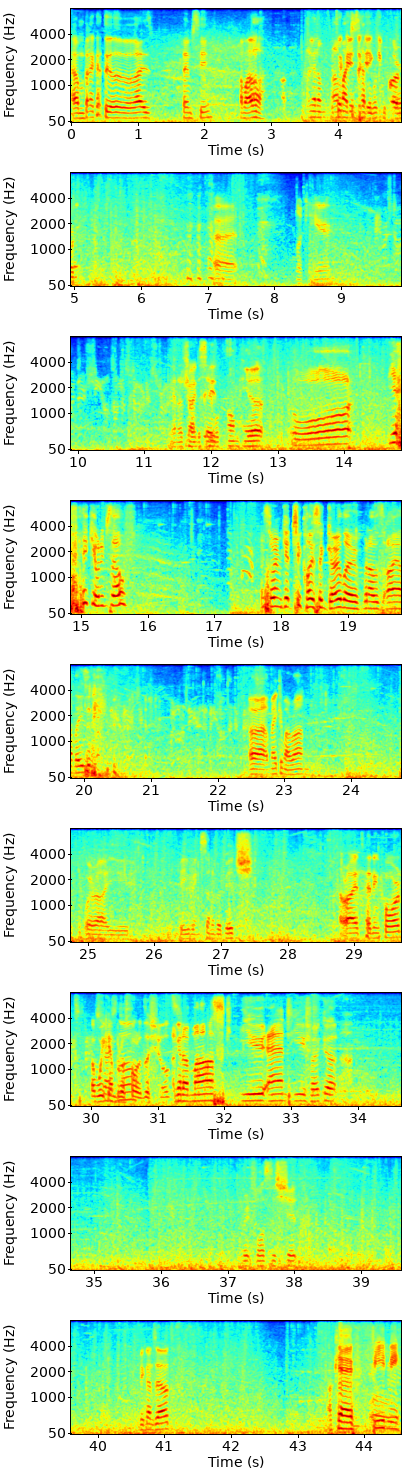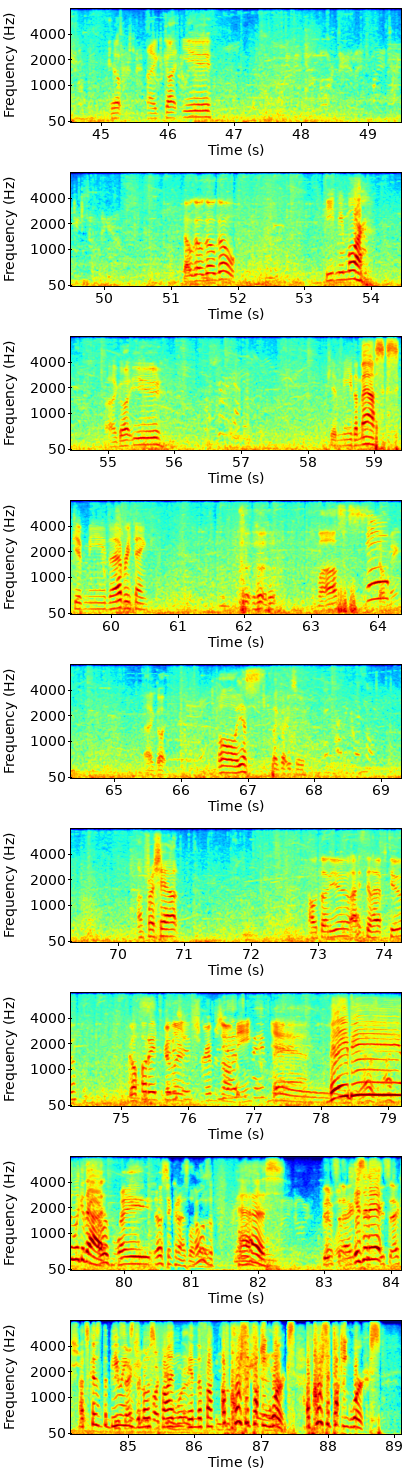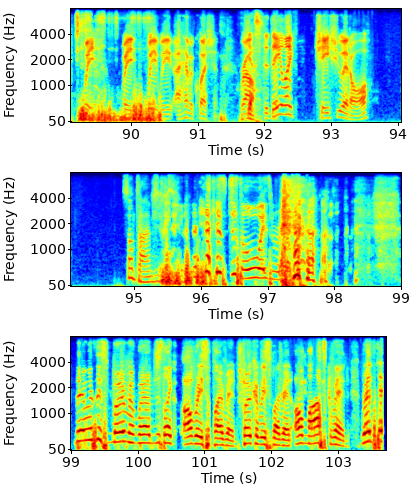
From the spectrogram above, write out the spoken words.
I'm back at the ice MC. I'm out. Oh, I'm gonna. I It's might okay, just it's have okay. a look at firing. Red. Alright. Looking here. I'm gonna try and to disable. Tom here. Oh, yeah, he killed himself. I saw him get too close to Golo when I was ion lasering. Alright, I'm making my run. Where are you? B-wing son of a bitch. Alright, heading forward. Uh, we can Sky's brute forward the shields. I'm gonna mask you and you, Foka. Brute force this shit. Beacons out. Okay, feed me. Yep, I got you. Go, go, go, go. Feed me more. I got you. Give me the masks. Give me the everything. Masks coming. I got. Oh yes, I got you too. I'm fresh out. Out on you. I still have two. Go for it. Finish Scribbler, it. Scribs Yes, on me. baby. Yeah. Baby, look at That that. was way. That was synchronized level. That was a. Yes. This was. Isn't it? This action. That's because the This B-wing's the most fun works. in the fuck. Of course it fucking works. Of course it fucking works. Wait, wait, wait, wait. I have a question. Ralph, Yes. did they like chase you at all? Sometimes. it's just always red. there was this moment where I'm just like, I'll resupply red, Foca resupply red, I'll mask red, red.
